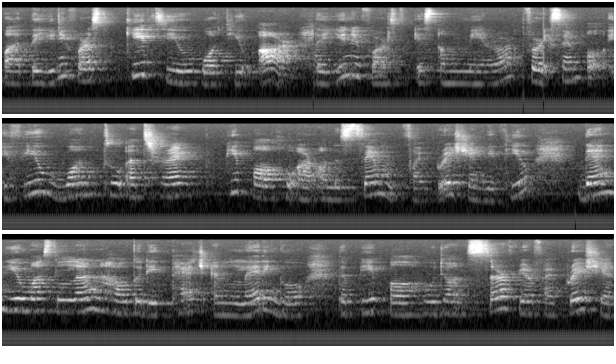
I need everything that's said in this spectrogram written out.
but the universe gives you what you are. The universe is a mirror. For example, if you want to attract people who are on the same vibration with you, then you must learn how to detach and letting go the people who don't serve your vibration,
